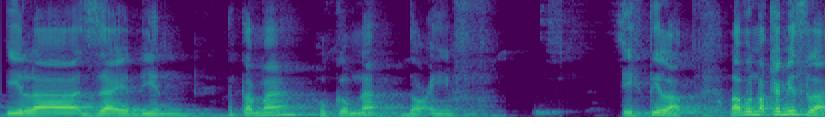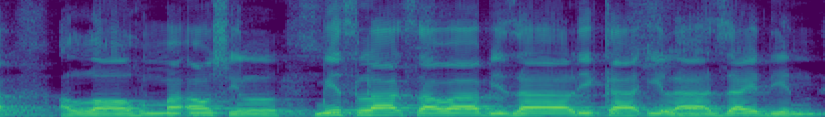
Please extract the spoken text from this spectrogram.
ila zaidin. Eta mah hukumna dhaif ikhtilaf lamun make misla Allahumma ausil misla sawa bizalika ila zaidin.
